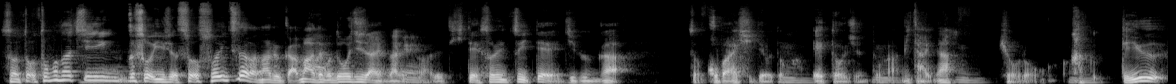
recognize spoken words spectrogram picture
そのと友達がすごい優秀そ、そいつらがなるか、まあでも同時代の誰かが出てきて、それについて自分が、その小林秀夫とかうん、江藤淳とかうんみたいなうん評論を書くっていう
